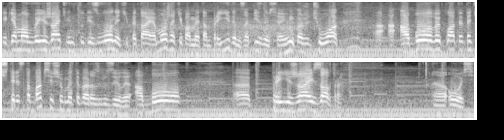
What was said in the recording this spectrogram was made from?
як я мав виїжджати, він туди дзвонить і питає, може, типа ми там приїдемо, запізнимося. Він каже, чувак, а- або ви платите 400 баксів, щоб ми тебе розгрузили, або е, приїжджай завтра. Е, ось.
